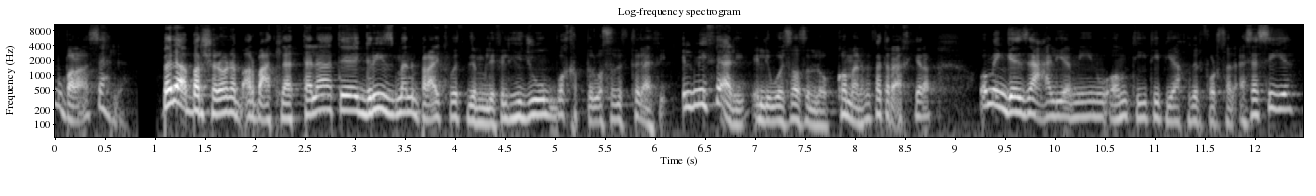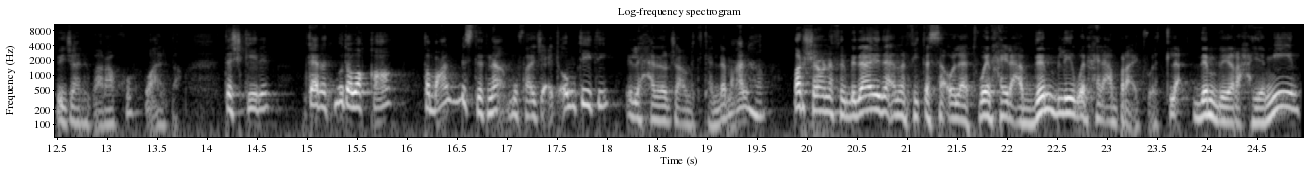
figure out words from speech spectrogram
مباراة سهلة. بدأ برشلونة ب 4 3 3 جريزمان برايثويت ديمبلي في الهجوم وخط الوسط الثلاثي. المثالي اللي وصل له كومان في الفترة الأخيرة ومينجيزا على اليمين وأومتيتي بياخذ الفرصة الأساسية بجانب أراوخو وألبا. تشكيلة كانت متوقعة طبعا باستثناء مفاجأة أومتيتي اللي حنرجع نتكلم عنها. برشلونة في البداية دائما في تساؤلات وين حيلعب ديمبلي وين حيلعب برايثويت لا ديمبلي راح يمين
